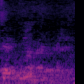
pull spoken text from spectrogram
सकती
